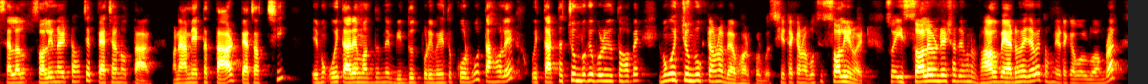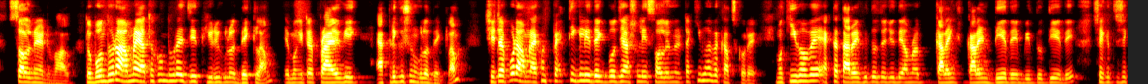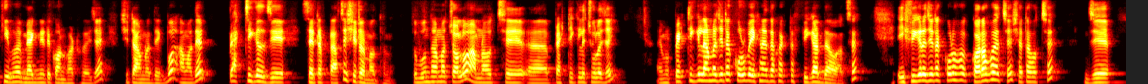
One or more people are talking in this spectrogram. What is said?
সলিনয়েডটা হচ্ছে প্যাঁচানো তার। মানে আমি একটা তার পেঁচাচ্ছি এবং ওই তারের মাধ্যমে বিদ্যুৎ পরিবাহিত করব, তাহলে ওই তারটা চুম্বকে পরিণত হবে এবং ওই চুম্বকটা আমরা ব্যবহার করব। সেটাকে আমরা বলছি সলিনয়েড সো এই সলিনয়েডের সাথে যখন ভাল্ব অ্যাড হয়ে যাবে, তখন এটাকে বলব আমরা সলিনয়েড ভাল্ব তো বন্ধুরা, আমরা এতক্ষণ ধরে যে থিওরিগুলো দেখলাম এবং এটার প্রায়োগিক অ্যাপ্লিকেশনগুলো দেখলাম, সেটার পরে আমরা এখন প্র্যাকটিক্যালি দেখব যে আসলে এই সলিনয়েডটা কীভাবে কাজ করে এবং কীভাবে একটা তারের ভিতরে যদি আমরা কারেন্ট কারেন্ট দিয়ে দিই, বিদ্যুৎ দিয়ে দিই, সেক্ষেত্রে সে কীভাবে ম্যাগনেটে কনভার্ট হয়ে যায়, সেটা আমরা দেখব আমাদের প্র্যাকটিক্যাল যে সেট আপটা আছে, সেটার মাধ্যমে। তো বন্ধু, আমরা চলো, আমরা হচ্ছে প্র্যাকটিক্যালে চলে যাই। এবং প্র্যাকটিক্যালি আমরা যেটা করব, এখানে দেখো একটা ফিগার দেওয়া আছে। এই ফিগারে যেটা করা- হয়েছে সেটা হচ্ছে যে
